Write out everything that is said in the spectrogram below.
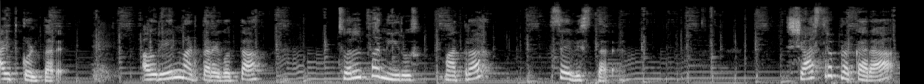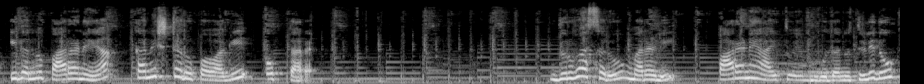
ಆಯ್ದುಕೊಳ್ತಾರೆ ಅವ್ರೇನ್ ಮಾಡ್ತಾರೆ ಗೊತ್ತಾ? ಸ್ವಲ್ಪ ನೀರು ಮಾತ್ರ ಸೇವಿಸ್ತಾರೆ. ಶಾಸ್ತ್ರ ಪ್ರಕಾರ ಇದನ್ನು ಪಾರಣೆಯ ಕನಿಷ್ಠ ರೂಪವಾಗಿ ಒಪ್ತಾರೆ. ದುರ್ವಾಸರು ಮರಳಿ ಪಾರಣೆ ಆಯಿತು ಎಂಬುದನ್ನು ತಿಳಿದು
